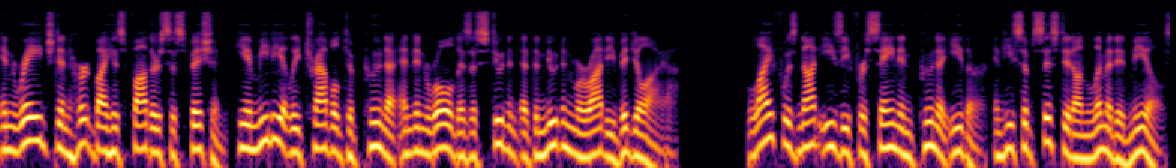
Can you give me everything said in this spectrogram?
Enraged and hurt by his father's suspicion, he immediately travelled to Pune and enrolled as a student at the Nutan Marathi Vidyalaya. Life was not easy for Sane in Pune either, and he subsisted on limited meals.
